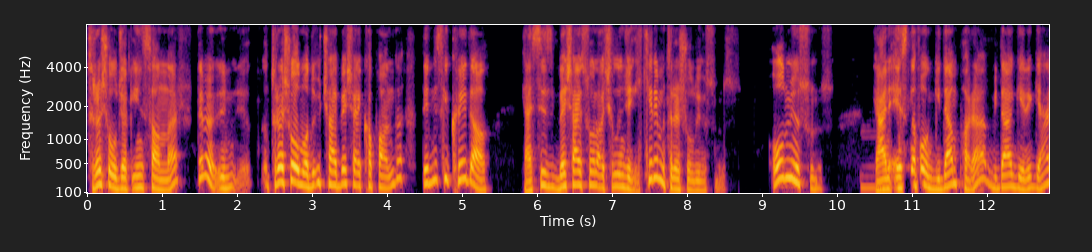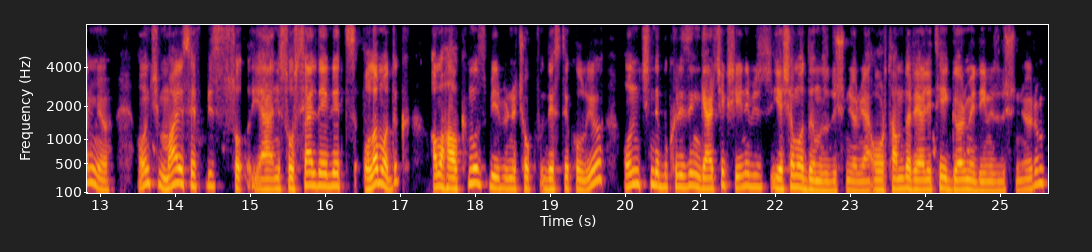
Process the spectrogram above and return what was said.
tıraş olacak insanlar değil mi? Tıraş olmadı 3 ay 5 ay kapandı. Dediniz ki kredi al. Yani siz 5 ay sonra açılınca iki kere mi tıraş oluyorsunuz? Olmuyorsunuz. Yani esnafa o giden para bir daha geri gelmiyor. Onun için maalesef biz so- yani sosyal devlet olamadık ama halkımız birbirine çok destek oluyor. Onun için de bu krizin gerçek şeyini biz yaşamadığımızı düşünüyorum. Yani ortamda realiteyi görmediğimizi düşünüyorum.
